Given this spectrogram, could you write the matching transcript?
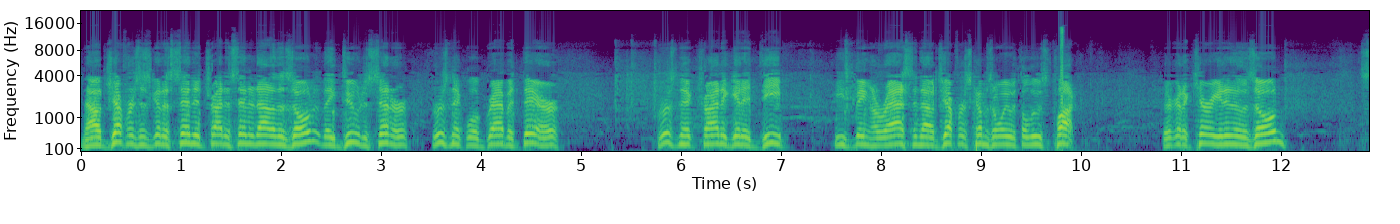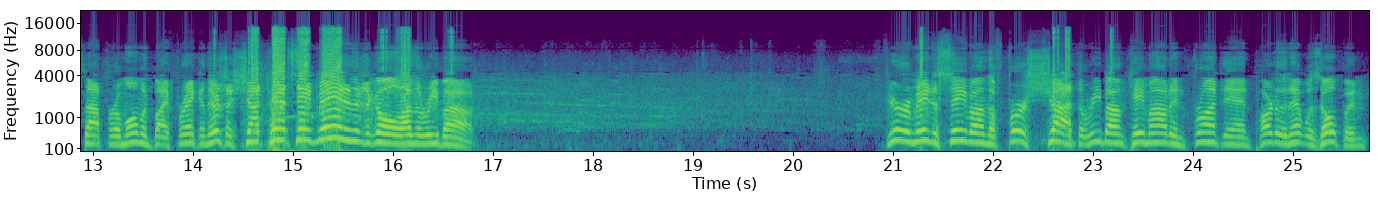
Now Jeffers is going to send it, try to send it out of the zone. They do to center. Grisnick will grab it there. Grisnick trying to get it deep. He's being harassed, and now Jeffers comes away with the loose puck. They're going to carry it into the zone. Stop for a moment by Frank, and there's a shot. Pad save made, and there's a goal on the rebound. Fuhrer made a save on the first shot. The rebound came out in front, and part of the net was open.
